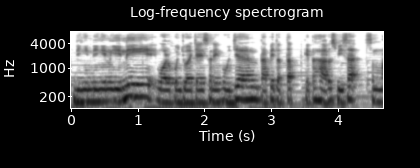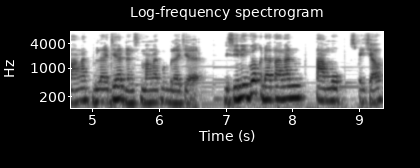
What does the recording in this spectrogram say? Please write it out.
Dingin-dingin gini, walaupun cuaca sering hujan, tapi tetap kita harus bisa semangat belajar dan semangat membelajar. Di sini gue kedatangan tamu spesial,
